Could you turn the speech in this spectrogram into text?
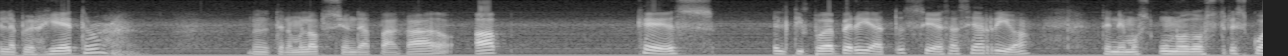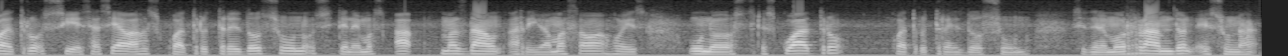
el aperture, donde tenemos la opción de apagado, up, que es el tipo de periatos, si es hacia arriba, tenemos 1, 2, 3, 4, si es hacia abajo es 4, 3, 2, 1, si tenemos up más down, arriba más abajo es 1, 2, 3, 4, 4, 3, 2, 1. Si tenemos random es una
